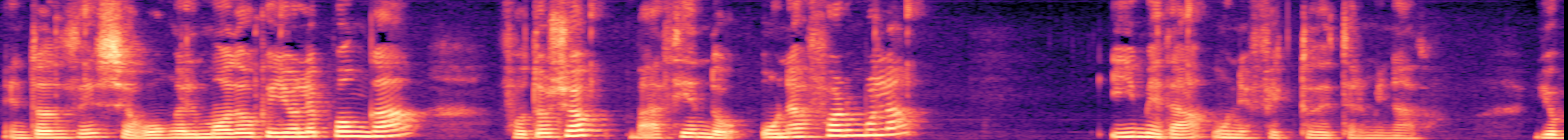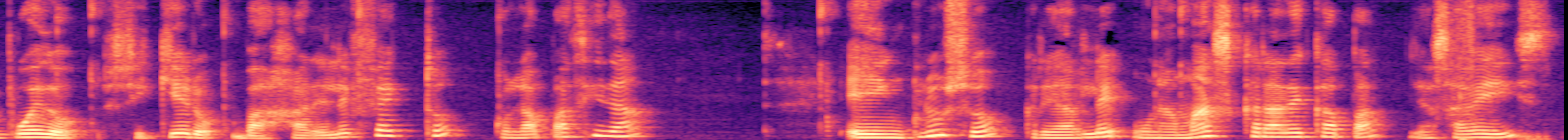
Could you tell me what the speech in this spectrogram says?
Entonces, según el modo que yo le ponga, Photoshop va haciendo una fórmula y me da un efecto determinado. Yo puedo, si quiero, bajar el efecto con la opacidad e incluso crearle una máscara de capa, ya sabéis,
